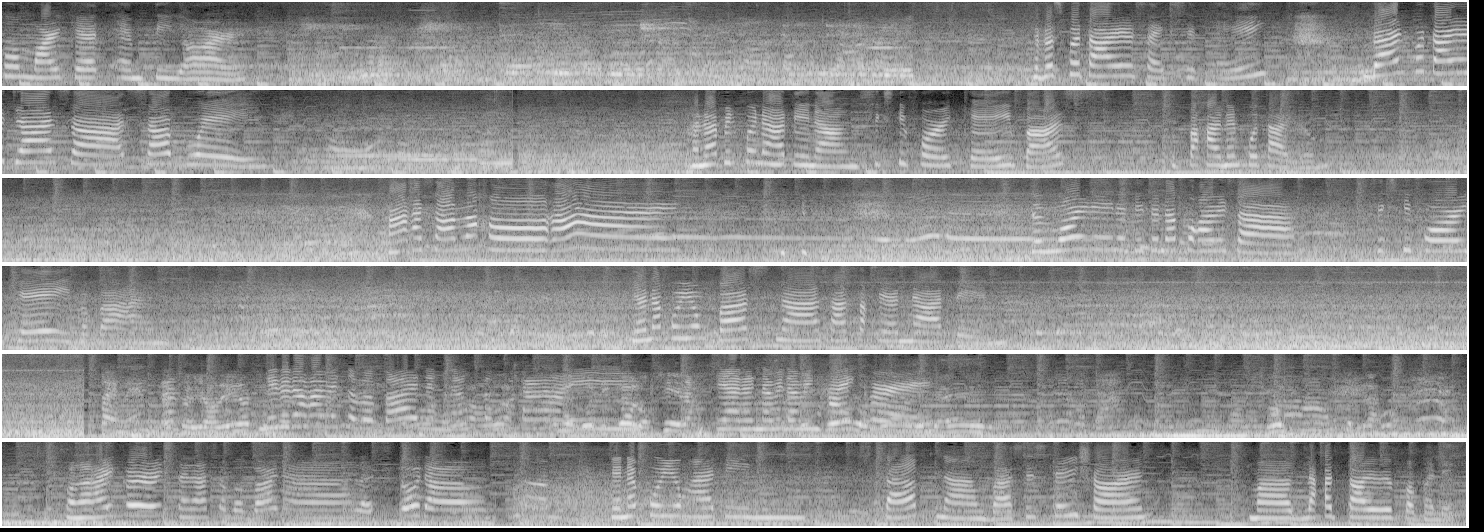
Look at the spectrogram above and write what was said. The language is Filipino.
MTR. Labas po tayo sa exit A. Daan po tayo dyan sa subway. Hanapin po natin ang 64K bus. Magpakanan po tayo. Mga kasama ko! 64K babaan. Yan na po yung bus na sasakyan natin. Dito na kami sa baba ng Nangtong Chai. Yan, ang dami-daming hikers. Mga hikers na nasa baba na. Let's go down. Yan na po yung ating ng bus station. Maglakad tayo pabalik.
